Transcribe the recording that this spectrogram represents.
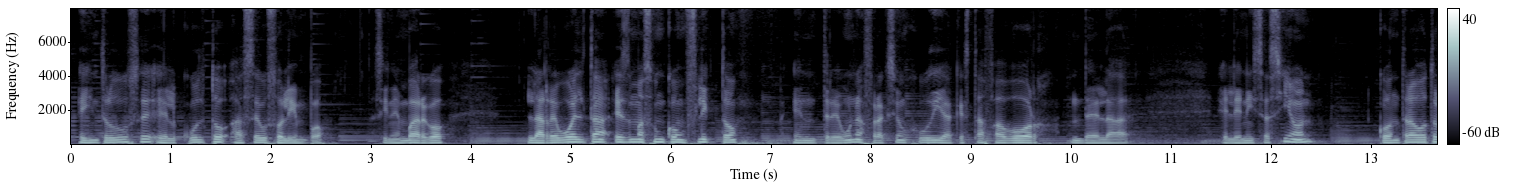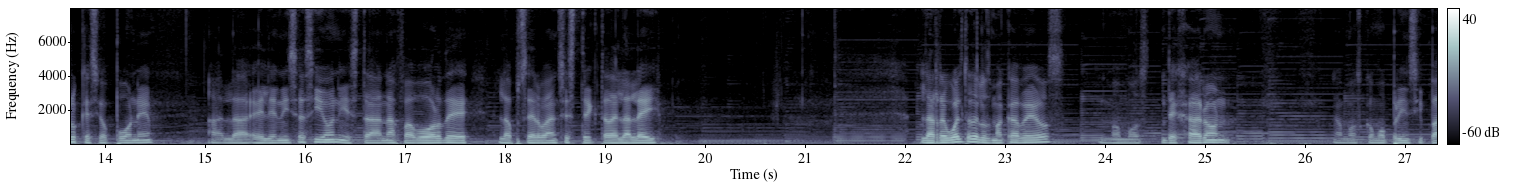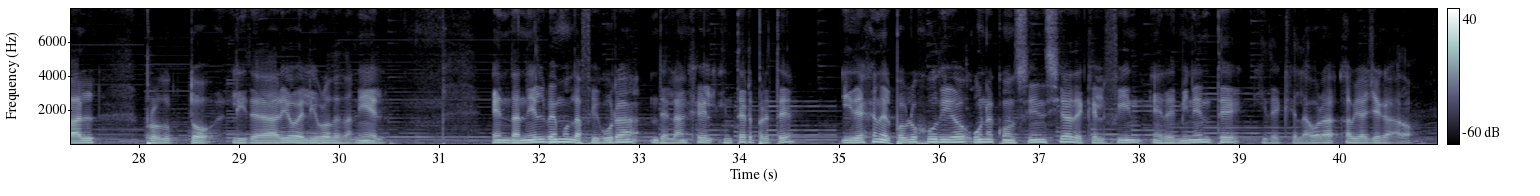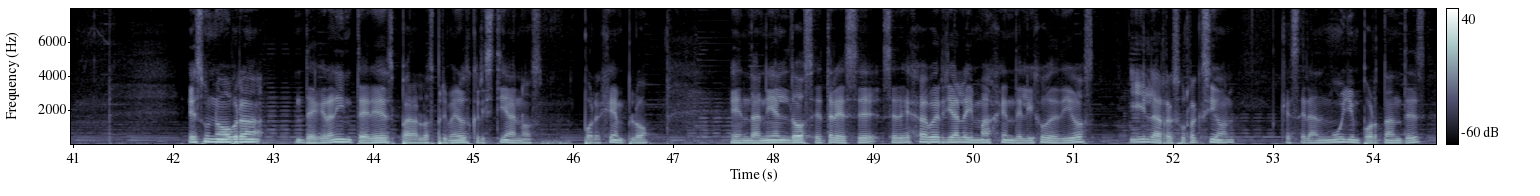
e introduce el culto a Zeus Olimpo. Sin embargo, la revuelta es más un conflicto entre una fracción judía que está a favor de la helenización contra otro que se opone a la helenización y están a favor de la observancia estricta de la ley. La revuelta de los macabeos vamos, dejaron como principal producto literario el libro de Daniel. En Daniel vemos la figura del ángel intérprete y deja en el pueblo judío una conciencia de que el fin era inminente y de que la hora había llegado. Es una obra de gran interés para los primeros cristianos. Por ejemplo, en Daniel 12:13 se deja ver ya la imagen del Hijo de Dios y la resurrección, que serán muy importantes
